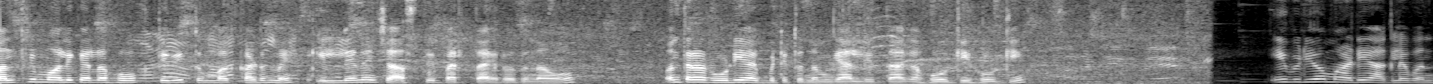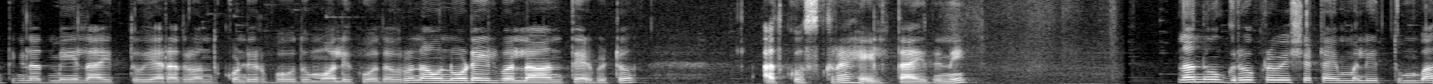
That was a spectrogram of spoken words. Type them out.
ಮಂತ್ರಿ ಮಾಲಿಗೆಲ್ಲ ಹೋಗ್ತೀವಿ, ತುಂಬ ಕಡಿಮೆ. ಇಲ್ಲೇ ಜಾಸ್ತಿ ಬರ್ತಾ ಇರೋದು ನಾವು. ಒಂಥರ ರೂಢಿ ಆಗಿಬಿಟ್ಟಿತ್ತು ನಮಗೆ ಅಲ್ಲಿದ್ದಾಗ ಹೋಗಿ ಹೋಗಿ. ಈ ವಿಡಿಯೋ ಮಾಡಿ ಆಗಲೇ ಒಂದು ತಿಂಗಳದ ಮೇಲಾಯಿತು. ಯಾರಾದರೂ ಅಂದ್ಕೊಂಡಿರ್ಬೋದು ಮಾಲಿಗೆ ಹೋದವರು. ನಾವು ನೋಡೇ ಇಲ್ವಲ್ಲ ಅಂತ ಹೇಳ್ಬಿಟ್ಟು ಅದಕ್ಕೋಸ್ಕರ ಹೇಳ್ತಾ ಇದ್ದೀನಿ. ನಾನು ಗೃಹ ಪ್ರವೇಶ ಟೈಮಲ್ಲಿ ತುಂಬ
